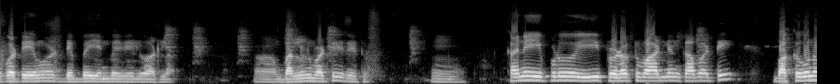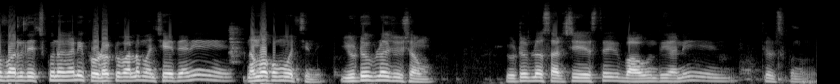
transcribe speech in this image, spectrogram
ఒకటి ఏమో డెబ్బై ఎనభై వేలు అట్లా. బర్రెలను బట్టి రేటు. కానీ ఇప్పుడు ఈ ప్రోడక్ట్ వాడినాం కాబట్టి బక్కగున్న బర్రెలు తెచ్చుకున్నా కానీ ఈ ప్రోడక్ట్ వల్ల మంచిగా అయితే అని నమ్మకం వచ్చింది. యూట్యూబ్లో చూసాము. యూట్యూబ్లో సెర్చ్ చేస్తే ఇది బాగుంది అని తెలుసుకున్నాను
